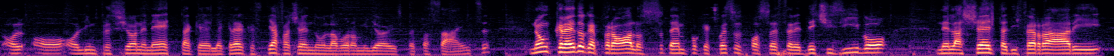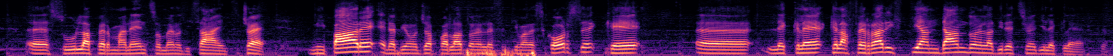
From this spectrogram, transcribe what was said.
ho, ho, ho, l'impressione netta che Leclerc stia facendo un lavoro migliore rispetto a Sainz. Non credo che però allo stesso tempo che questo possa essere decisivo nella scelta di Ferrari eh, sulla permanenza o meno di Sainz. Cioè, mi pare, e ne abbiamo già parlato nelle settimane scorse, che, eh, Leclerc, che la Ferrari stia andando nella direzione di Leclerc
